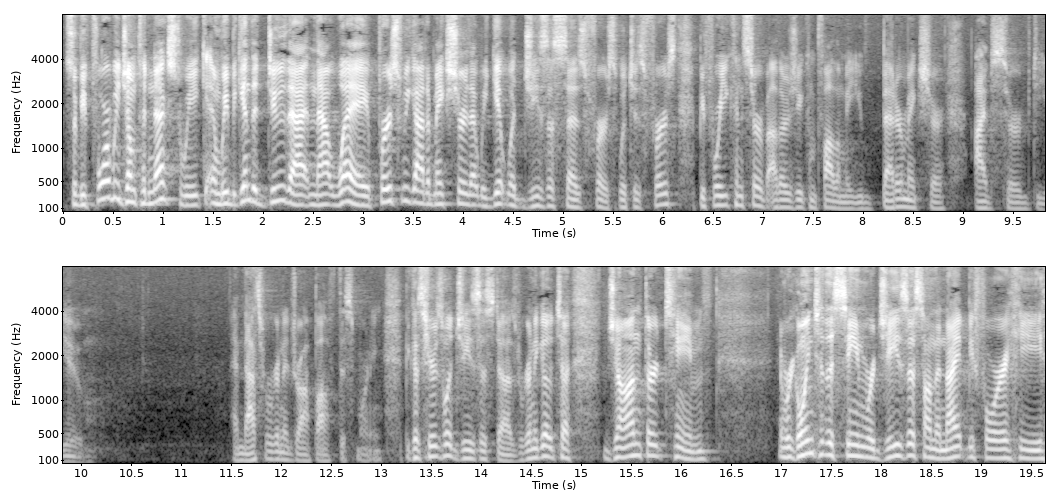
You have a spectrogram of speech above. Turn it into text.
So, before we jump to next week and we begin to do that in that way, first we got to make sure that we get what Jesus says first, which is first, before you can serve others, you can follow me. You better make sure I've served you. And that's where we're going to drop off this morning. Because here's what Jesus does. We're going to go to John 13, and we're going to the scene where Jesus, on the night before he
